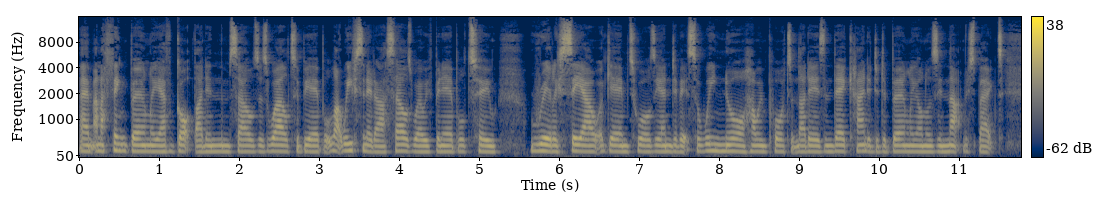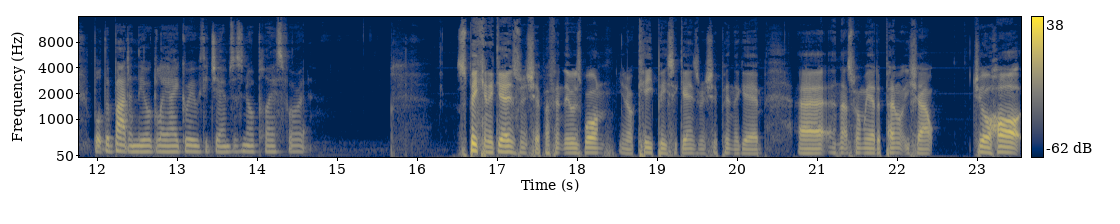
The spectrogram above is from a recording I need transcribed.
Um, and I think Burnley have got that in themselves as well to be able, like we've seen it ourselves, where we've been able to really see out a game towards the end of it. So we know how important that is, and they kind of did a Burnley on us in that respect. But the bad and the ugly, I agree with you, James. There's no place for it. Speaking of gamesmanship, I think there was one, you know, key piece of gamesmanship in the game, uh, and that's when we had a penalty shout. Joe Hart,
